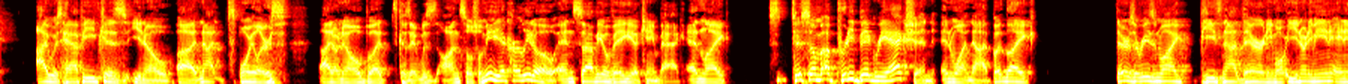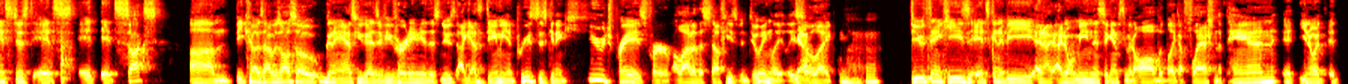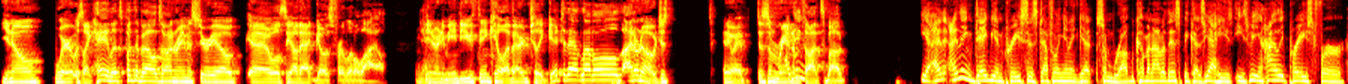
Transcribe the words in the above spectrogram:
i was happy because you know uh not spoilers i don't know but because it was on social media carlito and savio vega came back and like to some a pretty big reaction and whatnot but like there's a reason why he's not there anymore. You know what I mean? And it's just it's it it sucks. Um, because I was also going to ask you guys if you've heard any of this news. I guess Damian Priest is getting huge praise for a lot of the stuff he's been doing lately. Yeah. So, like, Mhm. Do you think he's it's going to be? And I, I don't mean this against him at all, but like a flash in the pan. It you know it, it you know where it was like, hey, let's put the belt on Rey Mysterio. Uh, we'll see how that goes for a little while. Yeah. You know what I mean? Do you think he'll eventually get to that level? I don't know. Just anyway, just some random think- thoughts about. Yeah, I, I think Damian Priest is definitely going to get some rub coming out of this because yeah, he's he's being highly praised for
